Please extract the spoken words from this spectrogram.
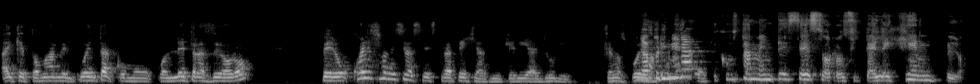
hay que tomarla en cuenta como con letras de oro, pero ¿cuáles son esas estrategias, mi querida Julie? La primera justamente es eso, Rosita, el ejemplo,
